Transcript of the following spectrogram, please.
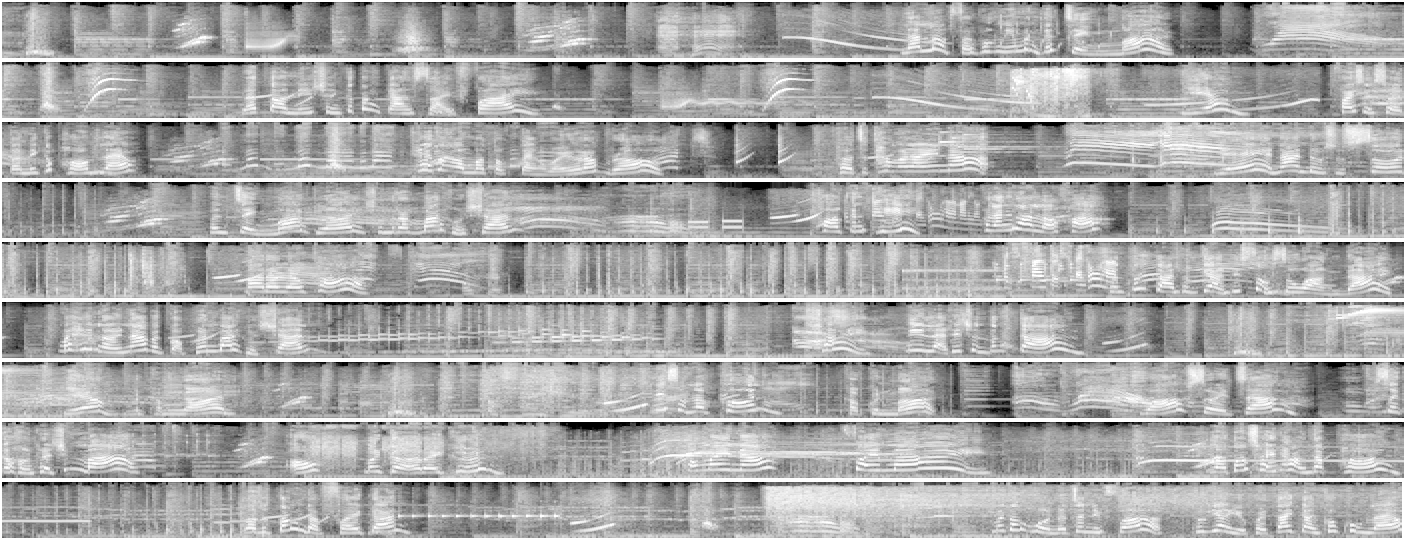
และหลอดไฟพวกนี้มันก็เจ๋งมาก และตอนนี้ฉันก็ต้องการสายไฟ เยี่ยม ไฟสวยๆ ตอนนี้ก็พร้อมแล้ว แค่ต้องเอามาตกแต่งไว้รอบๆ เธอจะทำอะไรนะ เย้น่าดูสุดๆ มันเจ๋งมากเลย ฉันรักบ้านของฉัน พอกันที พนักงานเหรอคะ มาเร็วๆค่ะ Okay. การทุกอย่างที่ส่องสว่างได้ ไม่ให้น้อยหน้าไปกว่าเพื่อนบ้านของฉัน ใช่ นี่แหละที่ฉันต้องการ เยี่ยม มันทำงาน Oh, thank you. นี่สำหรับคุณ ขอบคุณมาก ว้าว สวยจังสวยกับของเธอใช่ไหมโอ้มันเกิดอะไรขึ้นเอาไม่นะ ไฟไหม้ เราต้องใช้ถังดับเพลิง เราจะต้องดับไฟกัน ไม่ต้องห่วงนะเจนนิเฟอร์ ทุกอย่างอยู่ภายใต้การควบคุมแล้ว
